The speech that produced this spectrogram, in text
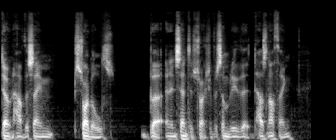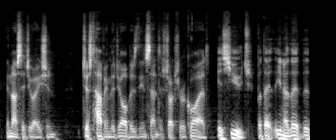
don't have the same struggles, but an incentive structure for somebody that has nothing in that situation just having the job is the incentive structure required is huge. But they, you know, the, the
